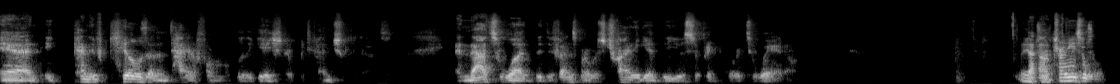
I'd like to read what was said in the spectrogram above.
And it kind of kills that entire form of litigation, or potentially does. And that's what the defense bar was trying to get the US Supreme Court to weigh in on. Now, turning to.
